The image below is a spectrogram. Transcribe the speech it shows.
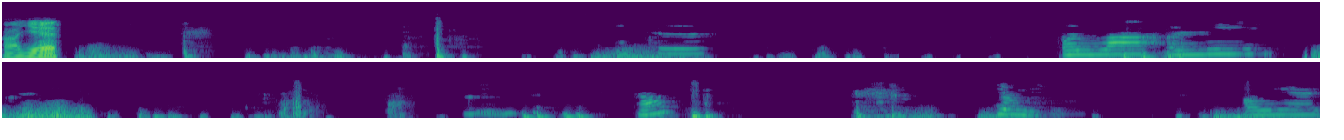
아, 예. 얼라, 얼리, 랑 이런 게 있어요. earlier,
